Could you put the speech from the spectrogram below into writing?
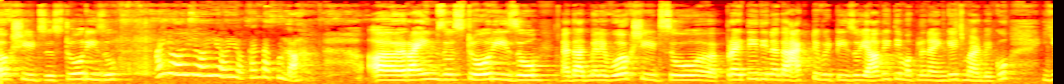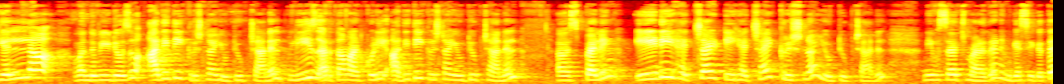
worksheets stories ಅಯ್ಯೋ ಅಯ್ಯೋ ಅಯ್ಯೋ ಅಯ್ಯೋ, ಕಂದ ಕುಳ್ಳ. ರೈಮ್ಸು ಸ್ಟೋರೀಸು ಅದಾದಮೇಲೆ ವರ್ಕ್ಶೀಟ್ಸು ಪ್ರತಿದಿನದ ಆ್ಯಕ್ಟಿವಿಟೀಸು ಯಾವ ರೀತಿ ಮಕ್ಕಳನ್ನ ಎಂಗೇಜ್ ಮಾಡಬೇಕು, ಎಲ್ಲ ಒಂದು videos Aditi Krishna YouTube channel please ಅರ್ಥ ಮಾಡ್ಕೊಳ್ಳಿ Aditi Krishna YouTube channel spelling A D H I T H I Krishna YouTube channel ನೀವು ಸರ್ಚ್ ಮಾಡಿದ್ರೆ ನಿಮಗೆ ಸಿಗುತ್ತೆ.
